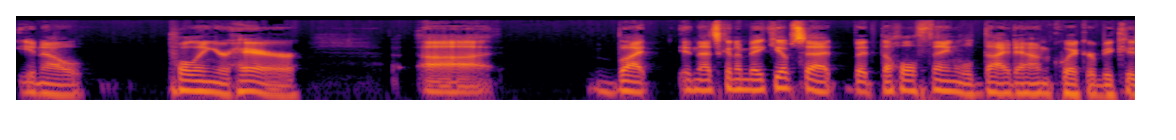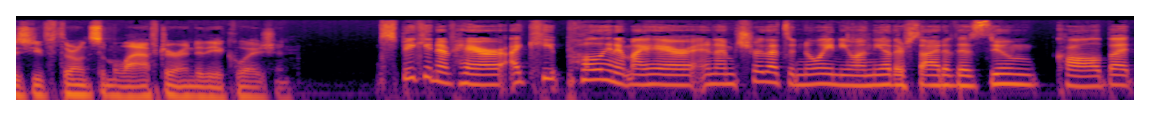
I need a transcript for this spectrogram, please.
you know pulling your hair uh but and that's going to make you upset but the whole thing will die down quicker because you've thrown some laughter into the equation Speaking of hair, I keep pulling at my hair, and I'm sure that's annoying you on the other side of this Zoom call, but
